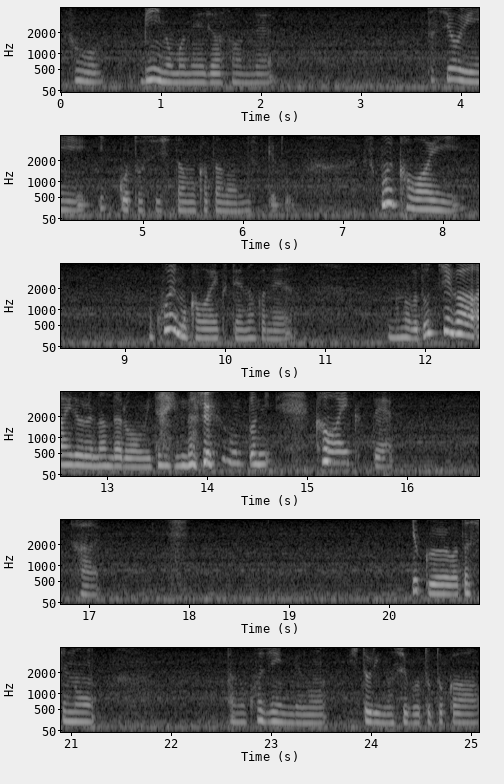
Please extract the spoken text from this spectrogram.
そう B のマネージャーさんで。私より1個年下の方なんですけどすごい可愛い。声も可愛くてなんかねもうなんかどっちがアイドルなんだろうみたいになる。本当に。可愛くて。はい。よく私のあの個人での一人の仕事とか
